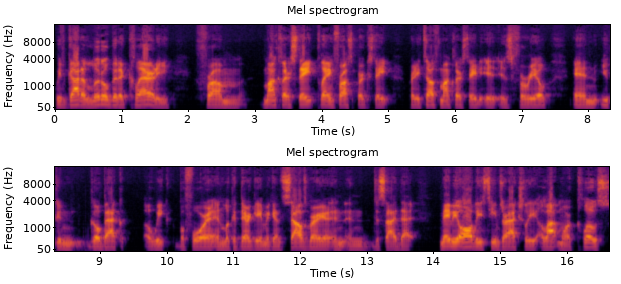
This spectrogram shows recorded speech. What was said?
we've got a little bit of clarity from Montclair State playing Frostburg State, pretty tough. Montclair State is, is, for real. And you can go back a week before and look at their game against Salisbury and, and decide that maybe all these teams are actually a lot more close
